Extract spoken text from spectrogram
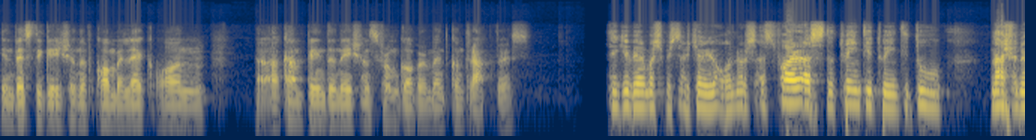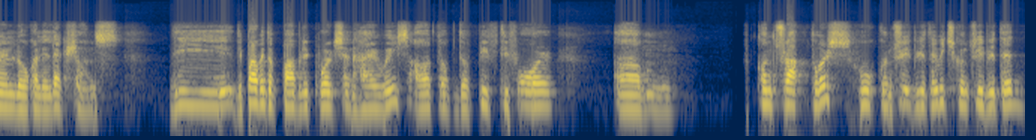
investigation of COMELEC on uh, campaign donations from government contractors? Thank you very much, Mr. Chair, Your Honors. As far as the 2022 national and local elections, the Department of Public Works and Highways, out of the 54 um, contractors who contributed, which contributed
